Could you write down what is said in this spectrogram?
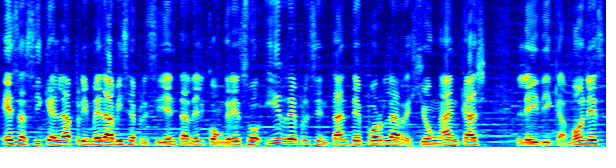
Es así que la primera vicepresidenta del Congreso y representante por la región Ancash, Lady Camones,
